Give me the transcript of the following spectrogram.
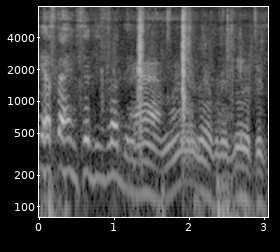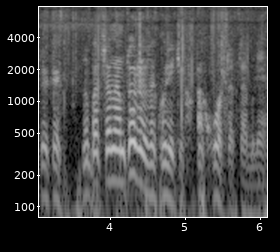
И останемся без воды. А, ну да, блядь, ну это ты как. Ну пацанам тоже закурить ох- охота-то, блядь.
